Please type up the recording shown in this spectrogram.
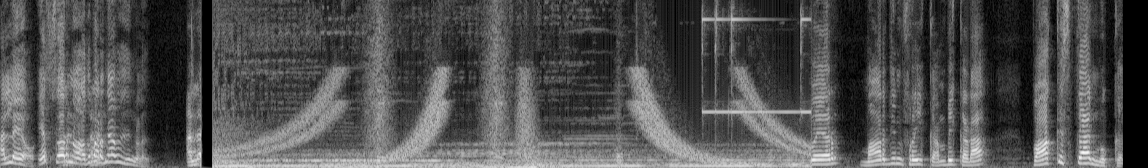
അല്ലയോ? എസ് ഓർണോ അത് പറഞ്ഞാൽ മതി നിങ്ങൾ മാർജിൻ ഫ്രീ കമ്പിക്കട പാകിസ്ഥാൻ മുക്ക്.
